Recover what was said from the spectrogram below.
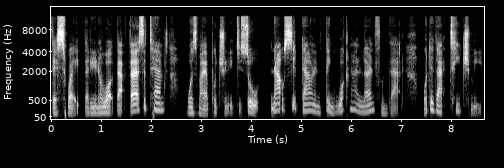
this way that you know what, that first attempt was my opportunity. So now sit down and think, what can I learn from that? What did that teach me?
